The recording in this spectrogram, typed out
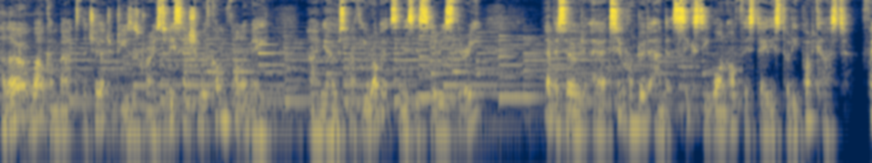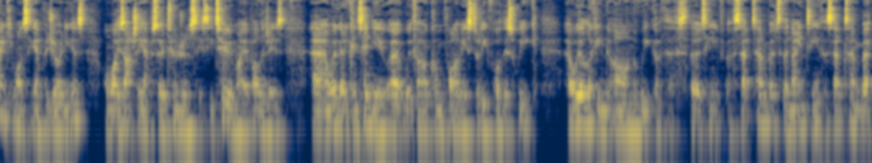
Hello welcome back to the Church of Jesus Christ study session with Come Follow Me. I'm your host Matthew Roberts and this is Series 3, episode uh, 261 of this daily study podcast. Thank you once again for joining us on what is actually episode 262, my apologies. Uh, and we're going to continue uh, with our Come Follow Me study for this week. Uh, we are looking on the week of the 13th of September to the 19th of September,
